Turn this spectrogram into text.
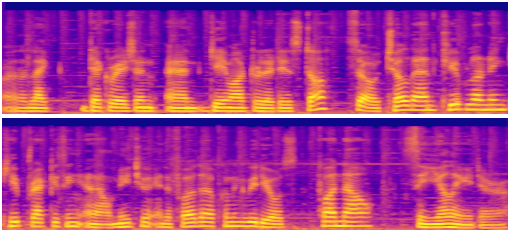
uh, like decoration and game art related stuff. So till then keep learning keep practicing and i'll meet you in the further upcoming videos. For now see you later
